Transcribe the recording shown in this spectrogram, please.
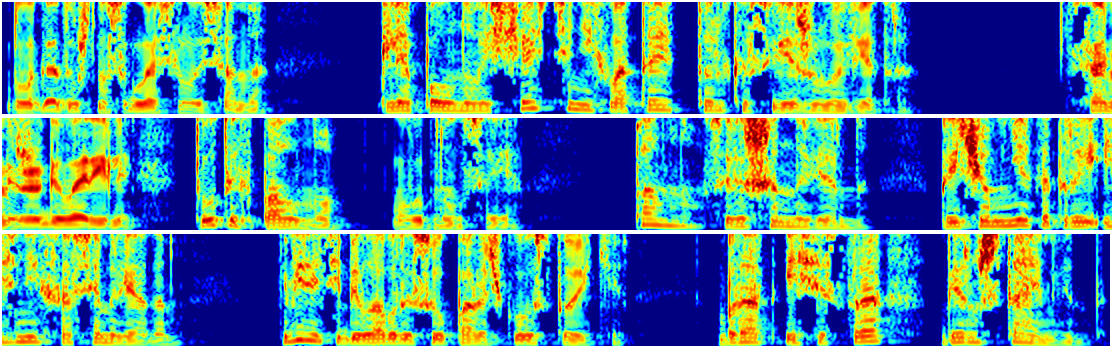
благодушно согласилась она. Для полного счастья не хватает только свежего ветра. Сами же говорили, тут их полно, улыбнулся я. Полно, совершенно верно. Причем некоторые из них совсем рядом. Видите белобрысую парочку у стойки? Брат и сестра Бернштайнвинд.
